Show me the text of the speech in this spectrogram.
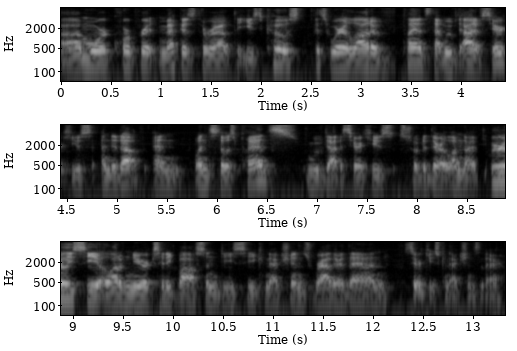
uh, more corporate meccas throughout the East Coast. It's where a lot of plants that moved out of Syracuse ended up. And once those plants moved out of Syracuse, so did their alumni. We really see a lot of New York City, Boston, D.C. connections rather than Syracuse connections there.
